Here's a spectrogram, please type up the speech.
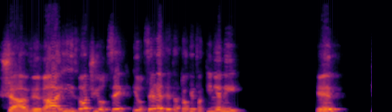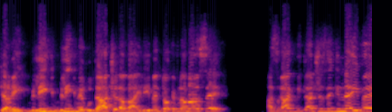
שהעבירה היא זאת שיוצרת את התוקף הקנייני. כן? כי הרי בלי, בלי גמירות דעת של הביילים אין תוקף למעשה. אז רק בגלל שזה גנייבה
